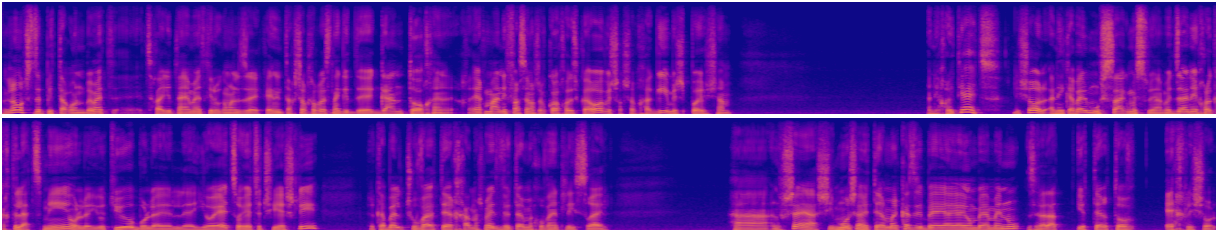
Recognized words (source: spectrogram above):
אני לא אומר שזה פתרון באמת צריך להגיד את האמת כאילו גם על זה כן אם אתה עכשיו מחפש נגיד אה, גן תוכן איך מה אני אפרסם עכשיו כל חודש קרוב יש עכשיו חגים יש פה יש שם. אני יכול להתייעץ לשאול אני אקבל מושג מסוים את זה אני יכול לקחת לעצמי או ליוטיוב או ליועץ או יועצת שיש לי לקבל תשובה יותר חד משמעית ויותר מכוונת לישראל. ה- אני חושב שהשימוש היותר מרכזי היום בימינו זה לדעת יותר טוב איך לשאול.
